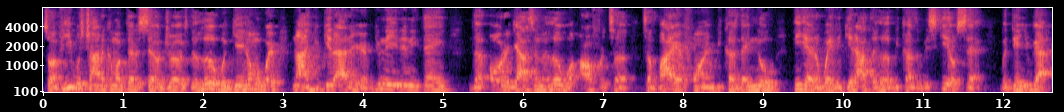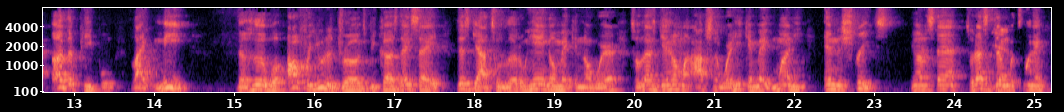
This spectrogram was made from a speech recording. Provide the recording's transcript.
So if he was trying to come up there to sell drugs, the hood would get him away. Nah, you get out of here. If you need anything, the older guys in the hood will offer to to buy it for him because they knew he had a way to get out the hood because of his skill set. But then you got other people like me the hood will offer you the drugs because they say this guy too little, he ain't gonna make it nowhere. So let's give him an option where he can make money in the streets. You understand? So that's the difference between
